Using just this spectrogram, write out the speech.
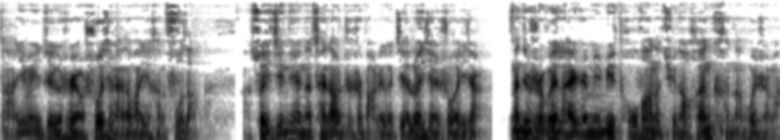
啊，因为这个事儿要说起来的话也很复杂啊，所以今天呢，菜刀只是把这个结论先说一下，那就是未来人民币投放的渠道很可能会什么？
